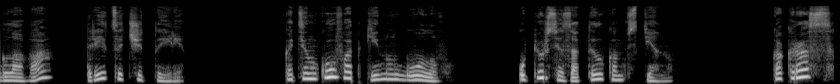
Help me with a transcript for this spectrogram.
Глава 34 Котенков откинул голову, уперся затылком в стену. Как раз,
